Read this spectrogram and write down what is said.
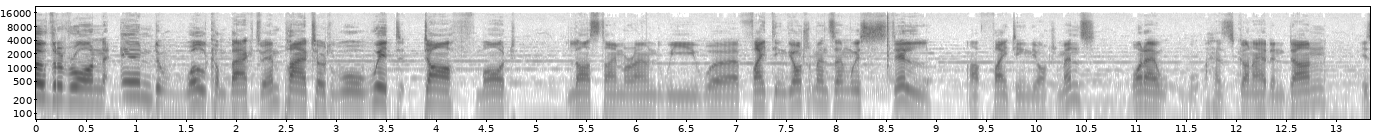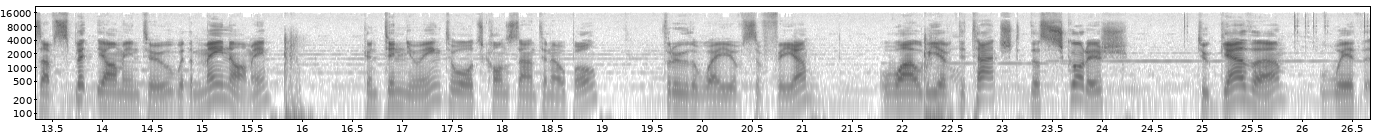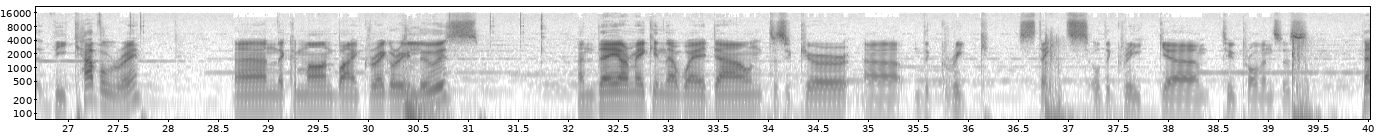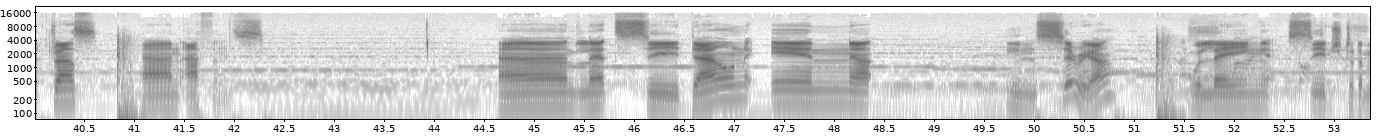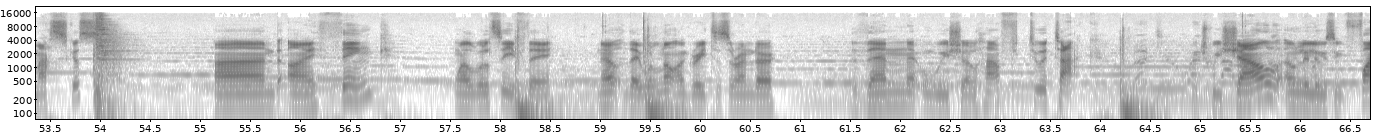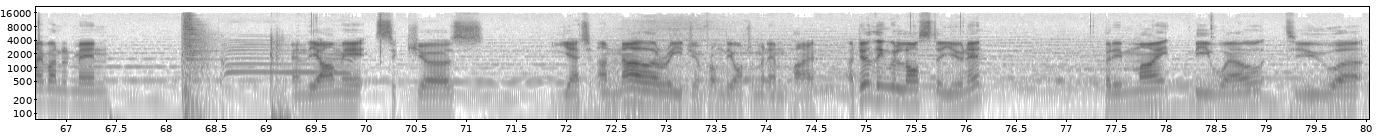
Hello there everyone and welcome back to Empire Total War with Darth Mod. Last time around we were fighting the Ottomans and we still are fighting the Ottomans. What I has gone ahead and done is I've split the army in two with the main army continuing towards Constantinople through the way of Sofia while we have detached the Scottish together with the cavalry and the command by Gregory Lewis. And they are making their way down to secure uh, the Greek states or the Greek um, two provinces Petras and Athens. And let's see down in uh, in Syria we're laying siege to Damascus. And I think well, we'll see if they... No, they will not agree to surrender. Then we shall have to attack. Which we shall, only losing 500 men. And the army secures yet another region from the Ottoman Empire. I don't think we lost a unit. But it might be well to uh,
